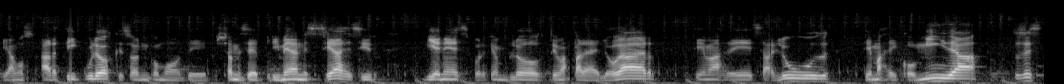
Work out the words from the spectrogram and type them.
digamos, artículos que son como de, llámese, de primera necesidad, es decir, bienes, por ejemplo, temas para el hogar, temas de salud, temas de comida. Entonces,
